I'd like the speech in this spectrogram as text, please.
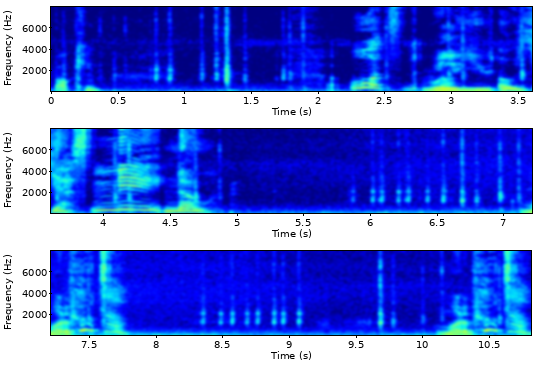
버킹. What's the Will you? Oh yes, me. No, what? ab- Kuta, what? ab- Kuta.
